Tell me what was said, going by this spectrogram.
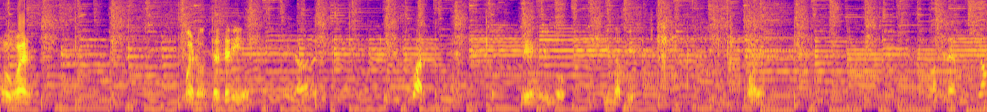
Muy bueno. Bueno, entretenido. Sí, la verdad que sí. El cuarto. Bien, gringo. Linda pieza. Bueno, Vamos a hacer la evolución.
